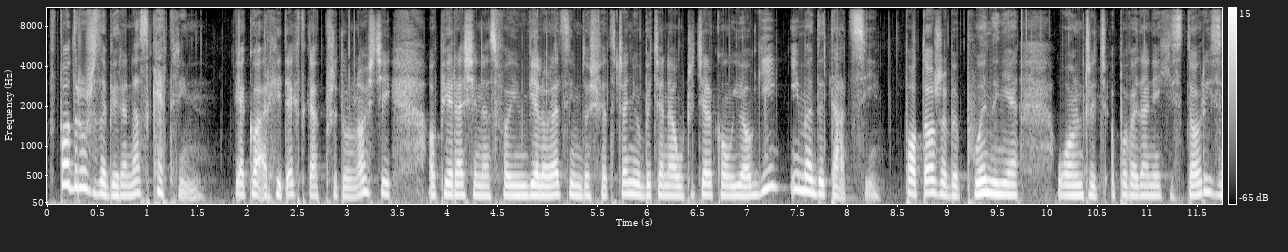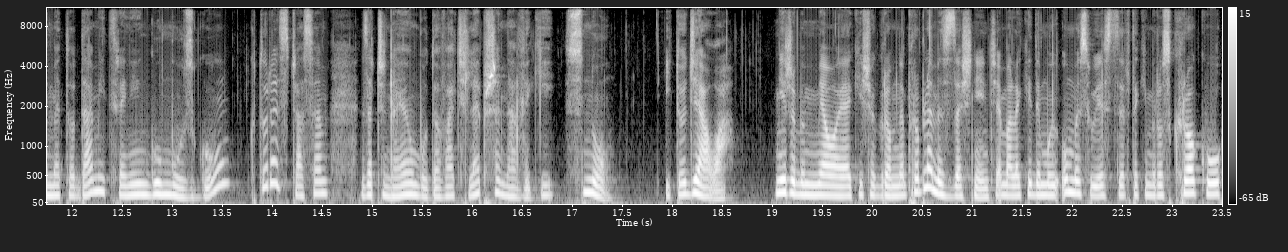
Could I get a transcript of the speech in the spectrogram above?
W podróż zabiera nas Katrin. Jako architektka przytulności opiera się na swoim wieloletnim doświadczeniu bycia nauczycielką jogi i medytacji, po to, żeby płynnie łączyć opowiadanie historii z metodami treningu mózgu, które z czasem zaczynają budować lepsze nawyki snu. I to działa. Nie, żebym miała jakieś ogromne problemy z zaśnięciem, ale kiedy mój umysł jest w takim rozkroku,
